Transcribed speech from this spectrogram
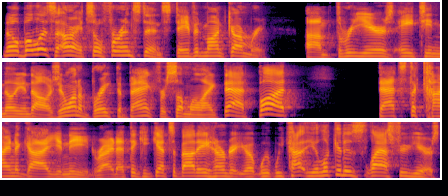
no, but listen. All right. So for instance, David Montgomery, um, three years, eighteen million dollars. You don't want to break the bank for someone like that, but That's the kind of guy you need, right? I think he gets about 800. We, we you look at his last few years,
